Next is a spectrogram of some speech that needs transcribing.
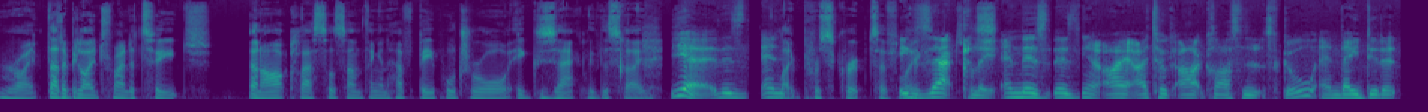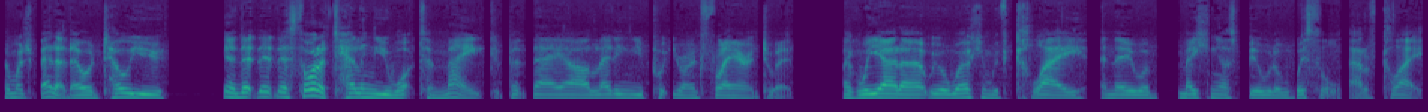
Right. That'd be like trying to teach an art class or something and have people draw exactly the same, Yeah, there's and like prescriptively. exactly Just- and there's there's you know I, I took art classes at school and they did it so much better they would tell you you know they're, they're sort of telling you what to make but they are letting you put your own flair into it like we had a we were working with clay and they were making us build a whistle out of clay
